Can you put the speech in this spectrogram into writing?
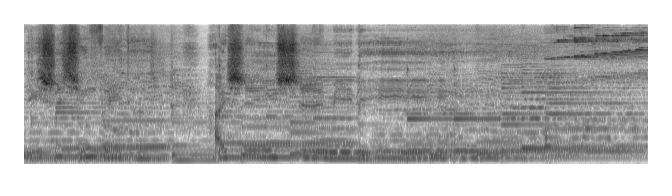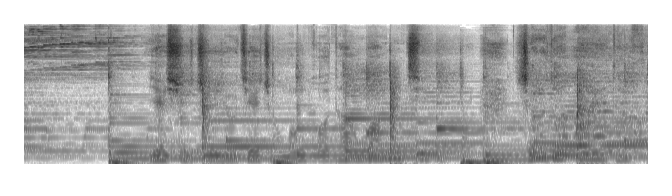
你是情非得已，还是一时迷离？也许只有借助孟婆汤忘记这段爱的回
